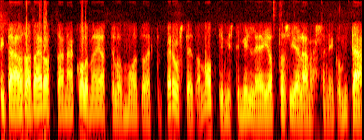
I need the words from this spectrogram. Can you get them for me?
pitää osata erottaa nämä kolme ajattelun muotoa, että perusteet on optimisti, mille ei ole tosielämässä niin kuin mitään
